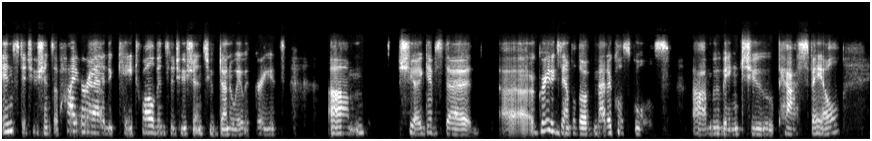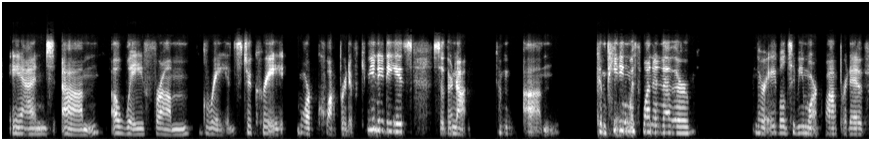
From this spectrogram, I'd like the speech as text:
institutions of higher ed, K 12 institutions who've done away with grades. Um, she uh, gives the uh, a great example, though, of medical schools uh, moving to pass fail and um, away from grades to create more cooperative communities. So they're not com um, competing with one another. They're able to be more cooperative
